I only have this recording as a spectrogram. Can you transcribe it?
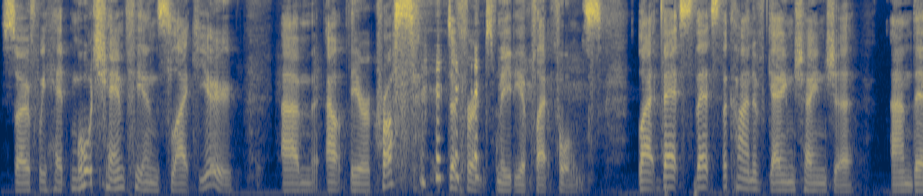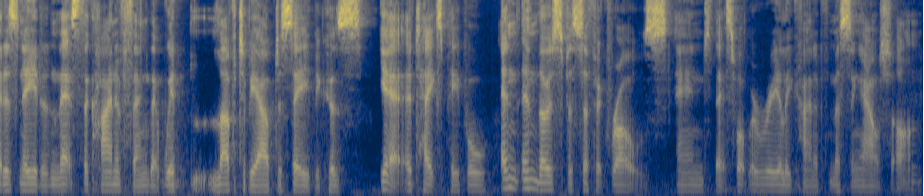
So if we had more champions like you um, out there across different media platforms like that's that's the kind of game changer um, that is needed. And that's the kind of thing that we'd love to be able to see because yeah it takes people in, in those specific roles. And that's what we're really kind of missing out on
